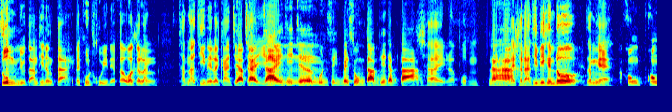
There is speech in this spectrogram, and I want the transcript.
ซุ่มอยู่ตามที่ต่างๆ ไปพูดคุยเนี่ยแปลว่ากำลังทำหน้าที่ในรายการอย่าเจาะแปใจลกใจที่เจอคุณสิงห์ไปซุ่มตามที่ต่าง ใช่ครับผมนะฮะ ในขณะที่พี่เคนโดทำไง ของของ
